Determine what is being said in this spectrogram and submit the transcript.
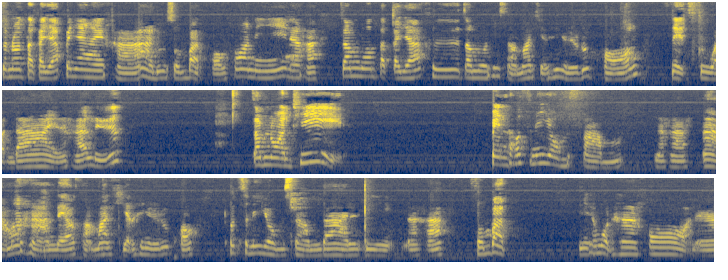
จำนวนตรรกะเป็นยังไงคะดูสมบัติของข้อนี้นะคะจำนวนตรรกะคือจำนวนที่สามารถเขียนให้อยู่ในรูปของเศษส่วนได้นะคะ หรือจำนวนที่ เป็นทศนิยมซ้ำนะคะอ่าเมื่อหารแล้วสามารถเขียนให้อยู่ในรูปของทศนิยมซ้ำได้นั่นเองนะคะ สมบัติมีทั้งหมด 5 ข้อนะ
